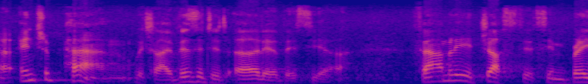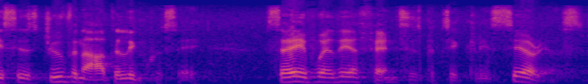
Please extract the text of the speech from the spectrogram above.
Uh, in Japan, which I visited earlier this year, family justice embraces juvenile delinquency, save where the offense is particularly serious.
